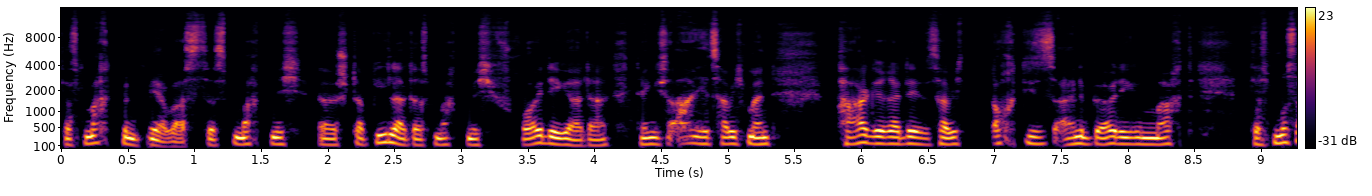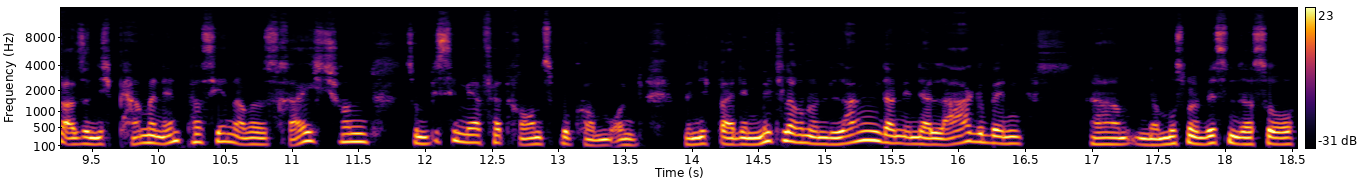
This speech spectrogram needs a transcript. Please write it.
das macht mit mir was. Das macht mich äh, stabiler, das macht mich freudiger. Da denke ich, ah, jetzt habe ich mein Paar gerettet, jetzt habe ich doch dieses eine Birdie gemacht. Das muss also nicht permanent passieren, aber es reicht schon, so ein bisschen mehr Vertrauen zu bekommen. Und wenn ich bei dem mittleren und langen dann in der Lage bin, ähm, dann muss man wissen, dass so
